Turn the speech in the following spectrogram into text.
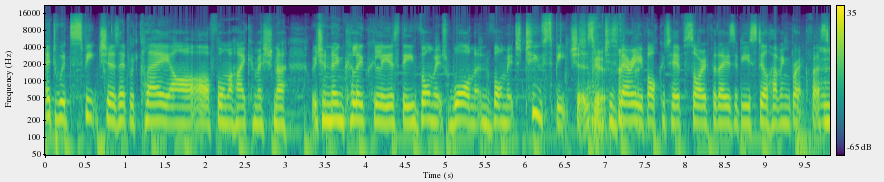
Edward's speeches, Edward Clay, our, our former High Commissioner, which are known colloquially as the Vomit 1 and Vomit 2 speeches, which is very evocative. Sorry for those of you still having breakfast.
